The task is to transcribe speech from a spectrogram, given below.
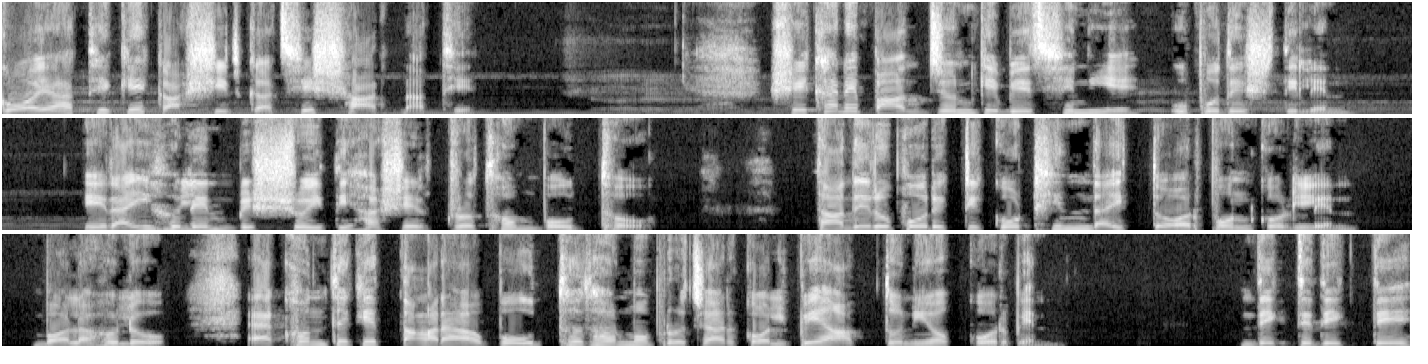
গয়া থেকে কাশীর কাছে সারনাথে। সেখানে পাঁচজনকে বেছে নিয়ে উপদেশ দিলেন। এরাই হলেন বিশ্ব ইতিহাসের প্রথম বৌদ্ধ। তাদের উপর একটি কঠিন দায়িত্ব অর্পণ করলেন। বলা হলো, এখন থেকে তাঁরা বৌদ্ধ ধর্ম প্রচার কল্পে আত্মনিয়োগ করবেন। দেখতে দেখতে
